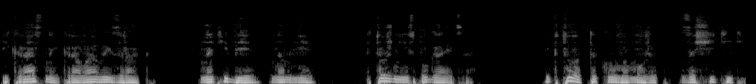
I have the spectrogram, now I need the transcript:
и красный кровавый зрак. На тебе, на мне. Кто ж не испугается? И кто от такого может защитить?»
